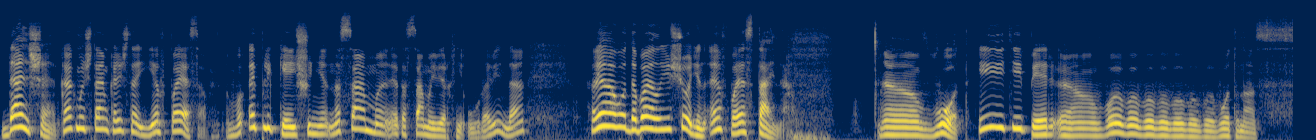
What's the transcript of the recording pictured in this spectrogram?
Дальше, как мы считаем количество FPS? В application, на самый, это самый верхний уровень, да, я вот добавил еще один FPS таймер. Э, вот, и теперь э, в, в, в, в, в, в, в, вот у нас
